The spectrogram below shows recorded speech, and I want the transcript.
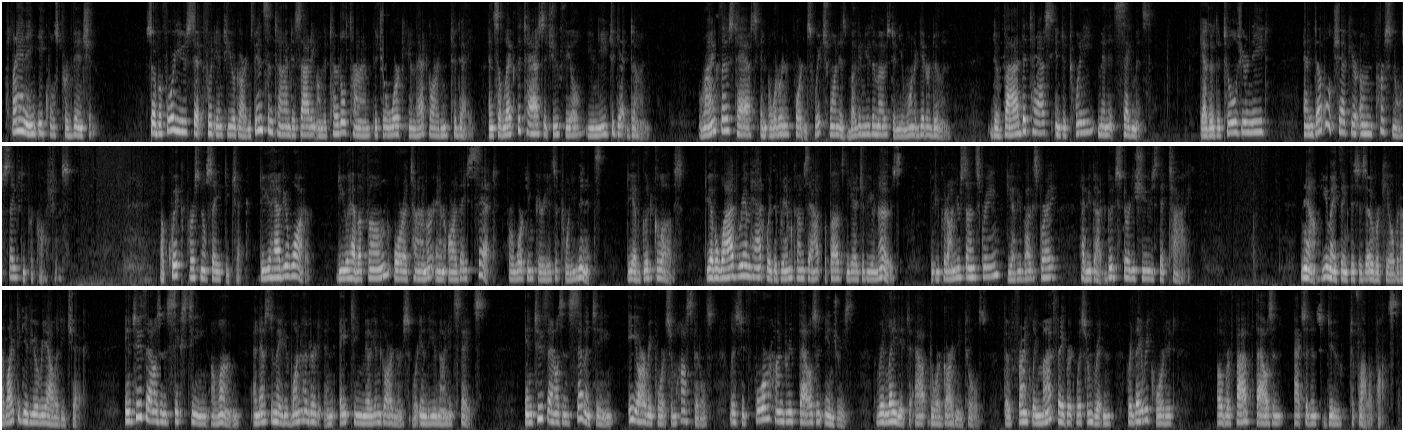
Planning equals prevention. So before you set foot into your garden, spend some time deciding on the total time that you'll work in that garden today and select the tasks that you feel you need to get done. Rank those tasks in order of importance. Which one is bugging you the most and you want to get her done? Divide the tasks into 20 minute segments. Gather the tools you need and double check your own personal safety precautions. A quick personal safety check. Do you have your water? Do you have a phone or a timer and are they set for working periods of 20 minutes? Do you have good gloves? Do you have a wide brim hat where the brim comes out above the edge of your nose? If you put on your sunscreen, do you have your bug spray? Have you got good sturdy shoes that tie? Now, you may think this is overkill, but I'd like to give you a reality check. In 2016 alone, an estimated 118 million gardeners were in the United States. In 2017, ER reports from hospitals listed 400,000 injuries related to outdoor gardening tools, though frankly my favorite was from Britain where they recorded over 5,000 accidents due to flower pots.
